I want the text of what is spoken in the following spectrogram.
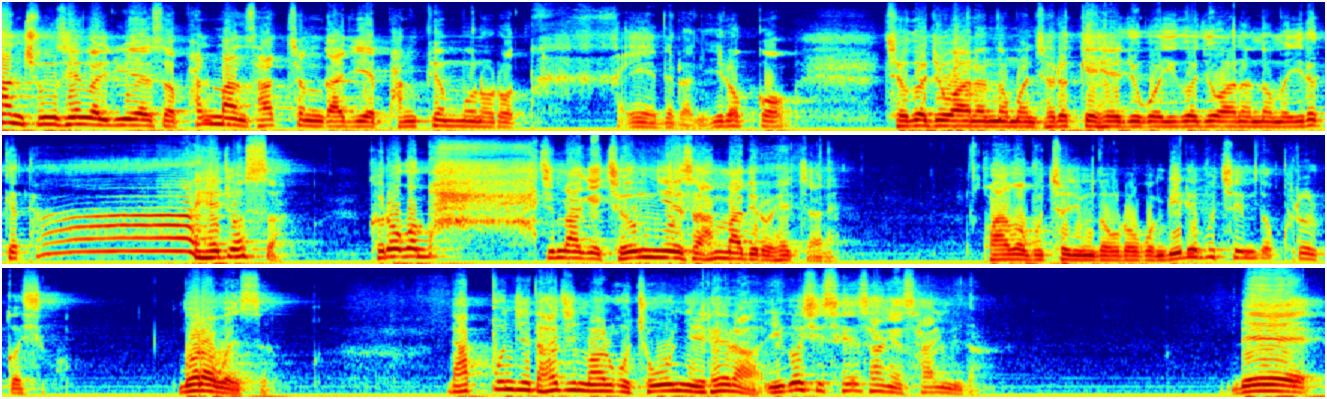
숱한 중생을 위해서 8만 4천 가지의 방편문으로 다 애들은 이렇고 저거 좋아하는 놈은 저렇게 해주고 이거 좋아하는 놈은 이렇게 다 해줬어. 그러고 마지막에 정리해서 한마디로 했잖아요. 과거 부처님도 그러고 미래 부처님도 그럴 것이고 뭐라고 했어? 나쁜 짓 하지 말고 좋은 일 해라. 이것이 세상의 삶이다. 내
